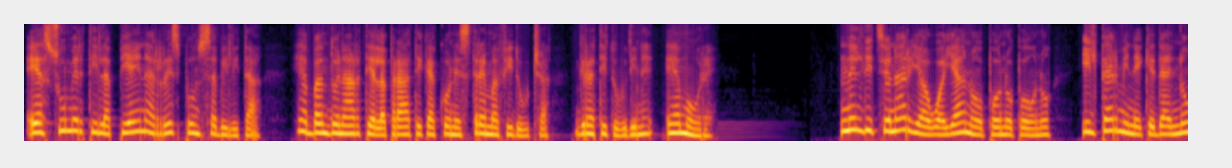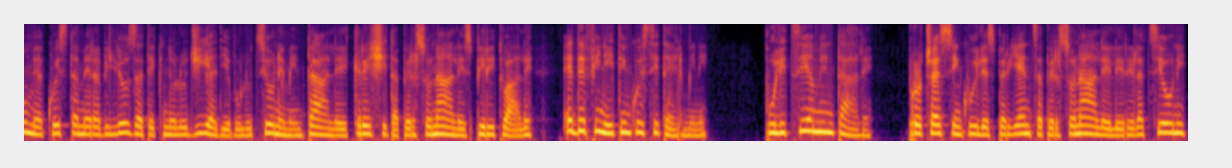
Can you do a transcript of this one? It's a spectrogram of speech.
è assumerti la piena responsabilità e abbandonarti alla pratica con estrema fiducia, gratitudine e amore. Nel dizionario hawaiano Oponopono, il termine che dà il nome a questa meravigliosa tecnologia di evoluzione mentale e crescita personale e spirituale è definito in questi termini. Pulizia mentale, processo in cui l'esperienza personale e le relazioni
